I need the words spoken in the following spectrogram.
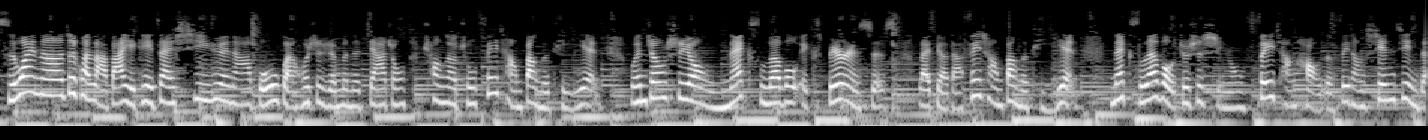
此外呢，这款喇叭也可以在在戏院啊、博物馆或是人们的家中创造出非常棒的体验。文中是用 next level experiences 来表达非常棒的体验。next level 就是形容非常好的、非常先进的。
